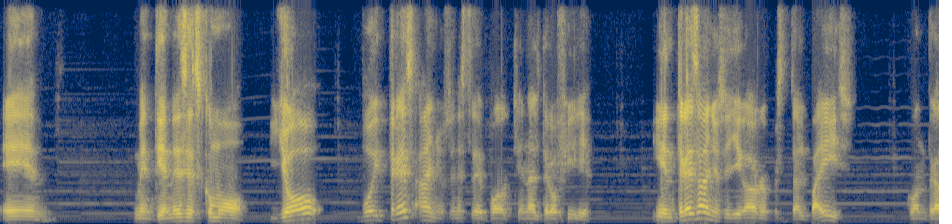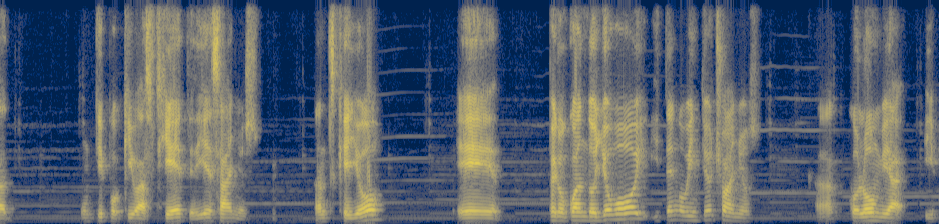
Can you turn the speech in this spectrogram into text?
en ¿Me entiendes? Es como yo voy tres años en este deporte, en alterofilia, y en tres años he llegado a representar al país contra un tipo que iba siete, diez años antes que yo. Eh, pero cuando yo voy y tengo 28 años a Colombia y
